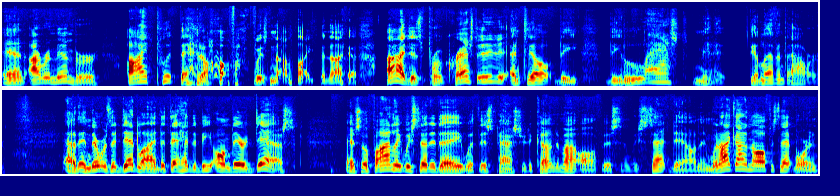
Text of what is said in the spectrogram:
And I remember I put that off. I was not like Benaiah. I just procrastinated until the, the last minute, the 11th hour. Uh, and there was a deadline that that had to be on their desk. And so finally, we set a day with this pastor to come to my office, and we sat down. And when I got in the office that morning,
